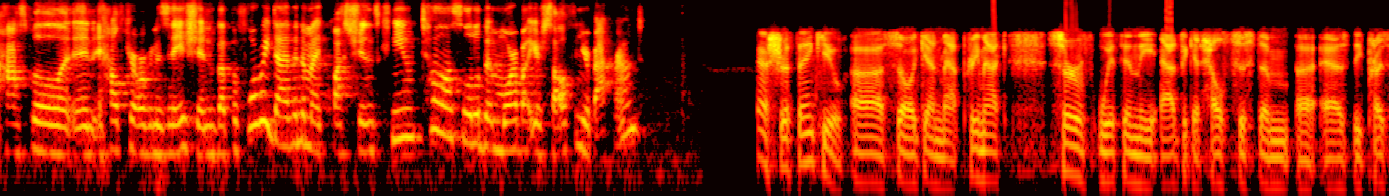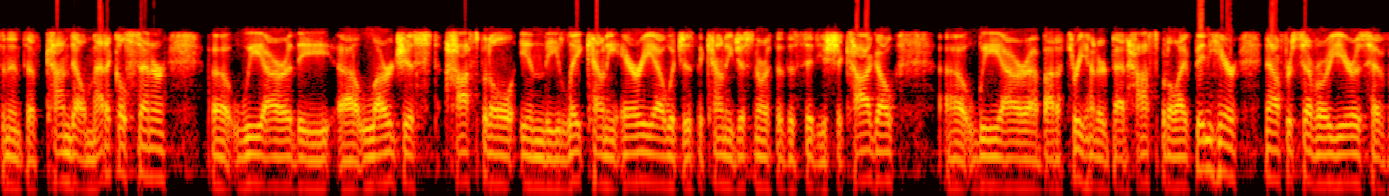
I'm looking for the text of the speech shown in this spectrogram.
a hospital and a healthcare organization. But before we dive into my questions, can you tell us a little bit more about yourself and your background? Yeah, sure. Thank you. Uh, so again, Matt Primack, serve within the Advocate Health System uh, as the president of Condell Medical Center. Uh, we are the uh, largest hospital in the Lake County area, which is the county just north of the city of Chicago. Uh, we are about a 300 bed hospital. I've been here now for several years, have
